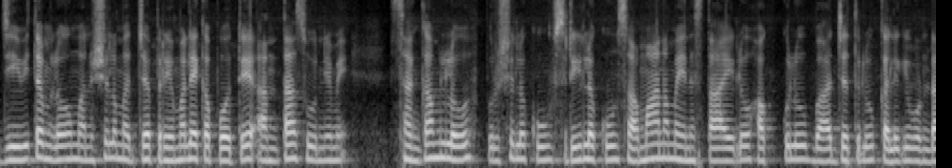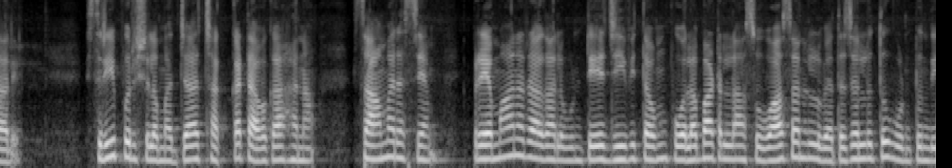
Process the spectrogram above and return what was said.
జీవితంలో మనుషుల మధ్య ప్రేమ లేకపోతే అంతా శూన్యమే. సంఘంలో పురుషులకు స్త్రీలకు సమానమైన స్థాయిలో హక్కులు బాధ్యతలు కలిగి ఉండాలి. స్త్రీ పురుషుల మధ్య చక్కటి అవగాహన సామరస్యం ప్రేమానురాగాలు ఉంటే జీవితం పూలబాటలా సువాసనలు వెదజల్లుతూ ఉంటుంది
